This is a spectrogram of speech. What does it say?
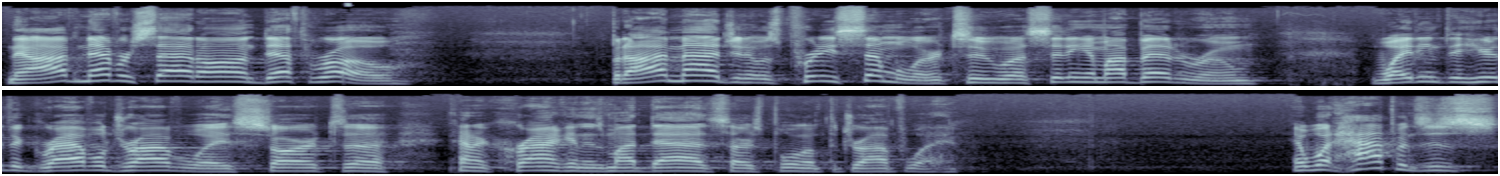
Now, I've never sat on death row, but I imagine it was pretty similar to uh, sitting in my bedroom waiting to hear the gravel driveway start uh, kind of cracking as my dad starts pulling up the driveway. And what happens is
